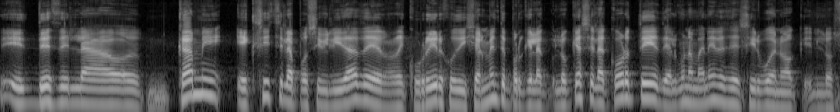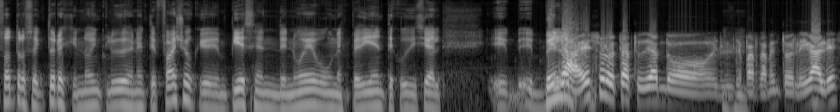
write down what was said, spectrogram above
Desde la CAME existe la posibilidad de recurrir judicialmente porque lo que hace la Corte de alguna manera es decir, bueno, los otros sectores que no incluidos en este fallo que empiecen de nuevo un expediente judicial. Eh, eh eso lo está estudiando el Departamento de Legales,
